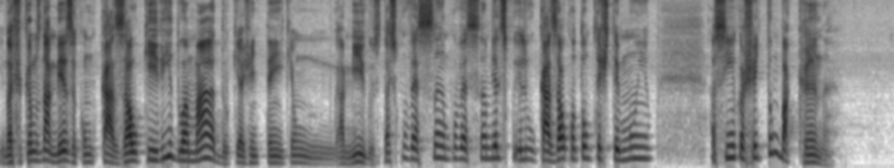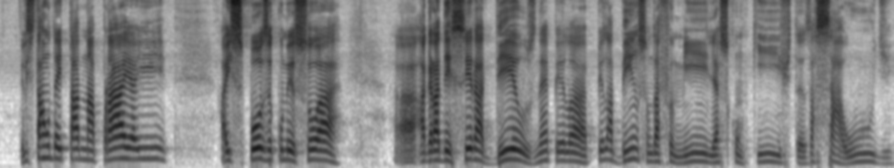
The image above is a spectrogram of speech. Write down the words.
nós ficamos na mesa com um casal querido, amado, que a gente tem, que é um amigos. Nós conversamos, conversamos, e eles, ele, o casal contou um testemunho, assim, que eu achei tão bacana. Eles estavam deitados na praia e a esposa começou a, a agradecer a Deus né, pela, pela bênção da família, as conquistas, a saúde.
